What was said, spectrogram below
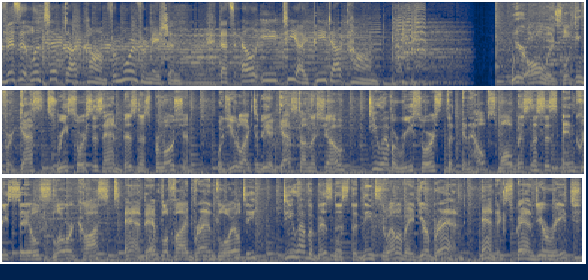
Visit letip.com for more information. That's L E T TIP.com. We're always looking for guests, resources, and business promotion. Would you like to be a guest on the show? Do you have a resource that can help small businesses increase sales, lower costs, and amplify brand loyalty? Do you have a business that needs to elevate your brand and expand your reach?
